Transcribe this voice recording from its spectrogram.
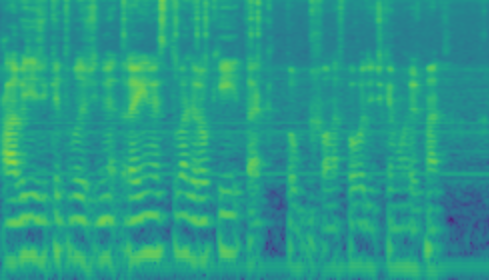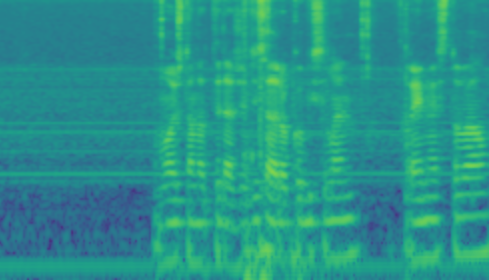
ale vidíš, že keď to budeš reinvestovať roky, tak to úplne v pohodičke môžeš mať. Môžeš tam dať teda, že 10 rokov by si len reinvestoval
